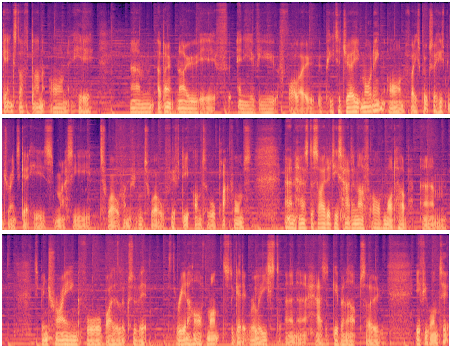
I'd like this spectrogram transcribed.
getting stuff done on here. Um, I don't know if any of you follow Peter J modding on Facebook, so he's been trying to get his Massey 1200 and 1250 onto all platforms and has decided he's had enough of ModHub. Um, He's been trying for, by the looks of it, three and a half months to get it released and uh, has given up. So if you want it,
